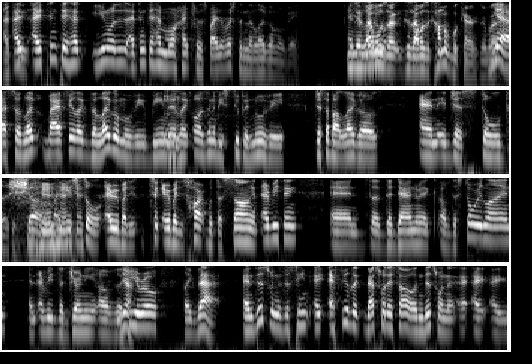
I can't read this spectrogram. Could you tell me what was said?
I I, think I think they had you know what it is? I think they had more hype for the Spider Verse than the Lego movie. And because Lego was a because I was a comic book character, but yeah. So like, but I feel like the Lego movie being there, like, oh, it's gonna be a stupid movie just about Legos, and it just stole the show. like it stole everybody, took everybody's heart with the song and everything, and the the dynamic of the storyline and every the journey of the Yeah. hero, like that. And this one is the same. I, I feel like that's what I saw in this one. I, I, I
